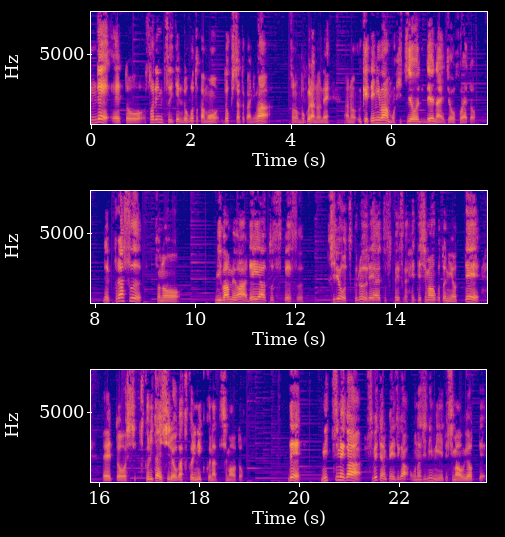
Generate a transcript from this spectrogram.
んで、えっ、ー、と、それについてるロゴとかも、読者とかには、その僕らのね、あの、受け手にはもう必要でない情報やと。で、プラス、その、2番目はレイアウトスペース。資料を作るレイアウトスペースが減ってしまうことによって、えっと、作りたい資料が作りにくくなってしまうと。で、3つ目が、すべてのページが同じに見えてしまうよって。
